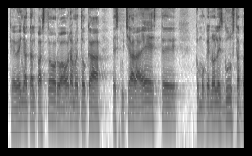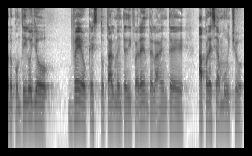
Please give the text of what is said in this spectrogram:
que venga tal pastor o ahora me toca escuchar a este, como que no les gusta, pero contigo yo veo que es totalmente diferente, la gente aprecia mucho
